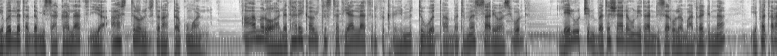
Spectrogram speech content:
የበለጠ እንደሚሳካላት የ astrology ጥናት ጠቁሟል። አእምሮዋ ለታሪካዊ ክስተት ያላትን ፍቅር የምትወጣበት መሳሪያዋ ሲሆን ሌሎችን በተሻለ ሁኔታ እንዲሰሩ ለማድረግና የፈጠራ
